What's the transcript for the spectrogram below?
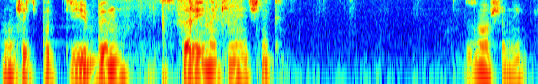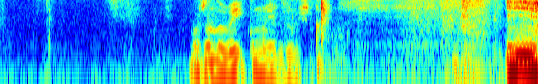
Значить, потрібен старий накінечник. Зношений. Можна новий, кому як зручно. І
